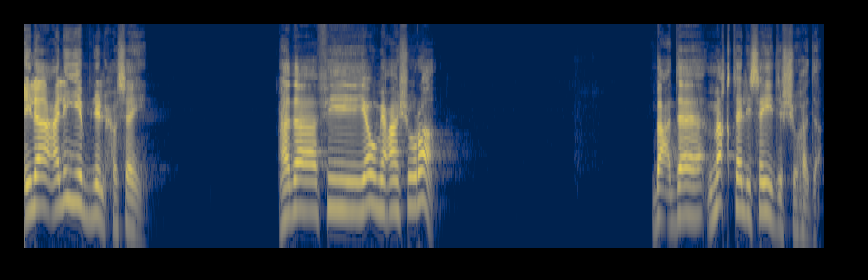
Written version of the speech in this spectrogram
إلى علي بن الحسين. هذا في يوم عاشوراء بعد مقتل سيد الشهداء.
